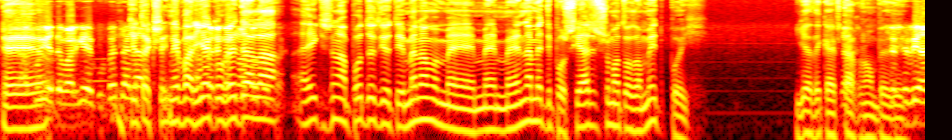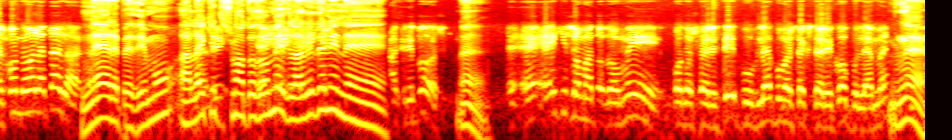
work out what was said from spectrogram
Ε, Ακούγεται βαριά κουβέντα. Κοίταξε, είναι βαριά κουβέντα, αλλά έχεις ένα πόντο διότι εμένα με, με, με ένα με εντυπωσιάζει η σωματοδομή που έχει. Για 17 ναι, χρόνων παιδί. Σε συνδυασμό με όλα τα άλλα. Ναι ρε παιδί μου, αλλά δηλαδή, έχει και τη σωματοδομή, ε, δηλαδή δεν είναι... Ακριβώς. Ναι. Ε, ε, έχει σωματοδομή ποδοσφαιριστή που βλέπουμε στο εξωτερικό που λέμε. Ναι,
